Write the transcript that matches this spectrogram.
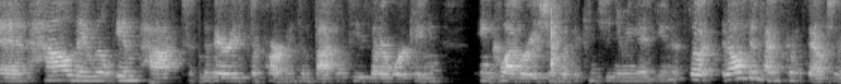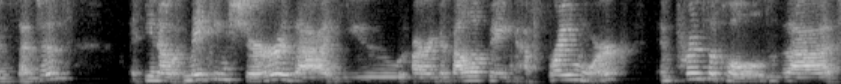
and how they will impact the various departments and faculties that are working in collaboration with the continuing ed unit. So it, it oftentimes comes down to incentives, you know, making sure that you are developing a framework and principles that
